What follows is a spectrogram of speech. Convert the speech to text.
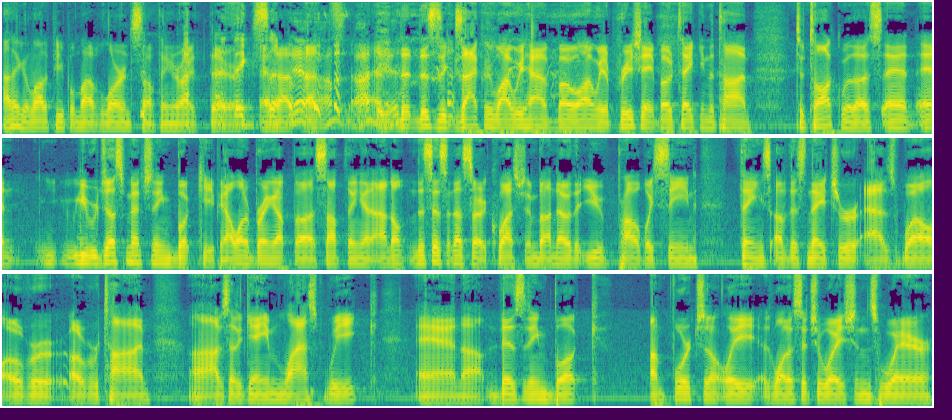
I think a lot of people might have learned something right there. I think so. And Yeah, that's- I- I did. th- This is exactly why we have Bo on. We appreciate Bo taking the time to talk with us. And and you were just mentioning bookkeeping. I want to bring up uh, something, and I don't. This isn't necessarily a question, but I know that you've probably seen things of this nature as well over over time. Uh, I was at a game last week, and uh, visiting book unfortunately is one of those situations where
